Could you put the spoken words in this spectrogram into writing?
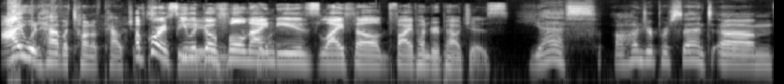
I would have a ton of pouches. Of course, you would go full who I am. 90s Liefeld 500 pouches. Yes, a hundred percent. Um,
